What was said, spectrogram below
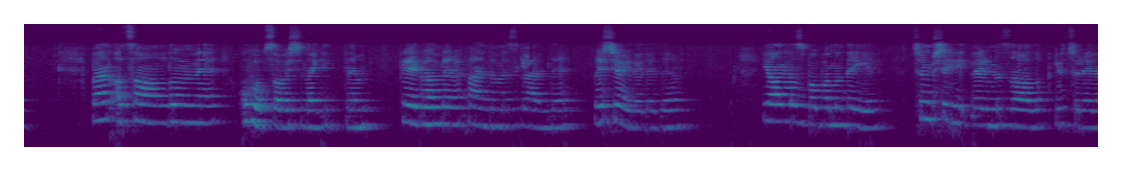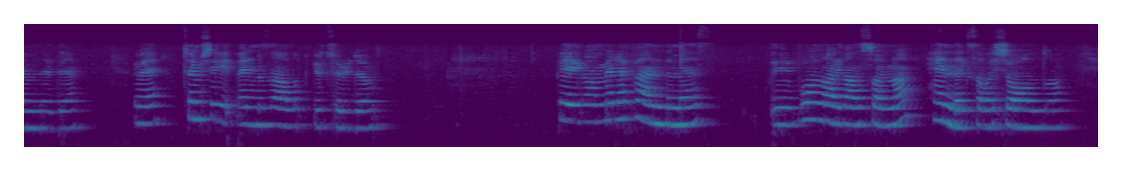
Ben atı aldım ve Uhud Savaşı'na gittim. Peygamber Efendimiz geldi ve şöyle dedi. Yalnız babanı değil, tüm şehitlerimizi alıp götürelim dedi. Ve tüm şehitlerimizi alıp götürdüm. Peygamber Efendimiz e, bu olaydan sonra Hendek Savaşı oldu.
